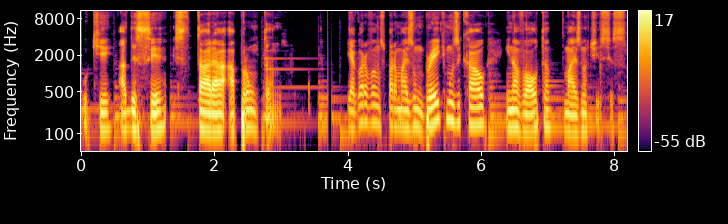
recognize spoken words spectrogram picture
o que a DC estará aprontando. E agora vamos para mais um break musical e na volta mais notícias.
